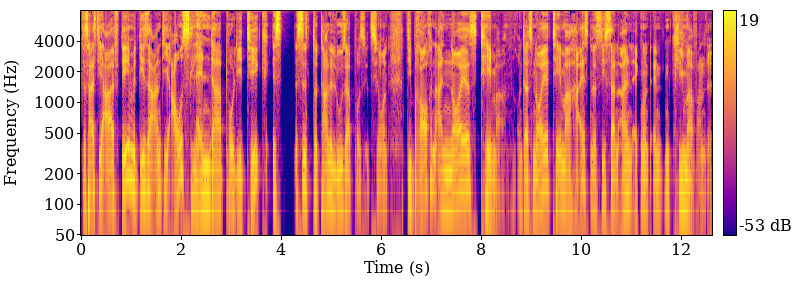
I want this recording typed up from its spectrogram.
Das heißt, die AfD mit dieser Anti-Ausländer-Politik ist ist totale Loser-Position. Die brauchen ein neues Thema. Und das neue Thema heißt, und das siehst du an allen Ecken und Enden, Klimawandel.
